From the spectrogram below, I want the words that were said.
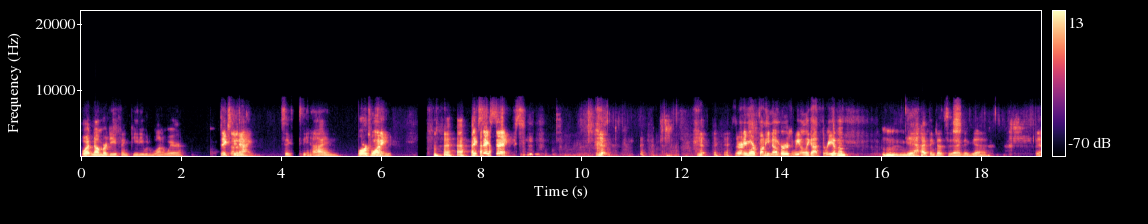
what number do you think Petey would want to wear? Sixty-nine, Sixty-nine. four twenty, six six six. Is there any more funny numbers? We only got three of them. yeah, I think that's it. I think yeah. Yeah.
